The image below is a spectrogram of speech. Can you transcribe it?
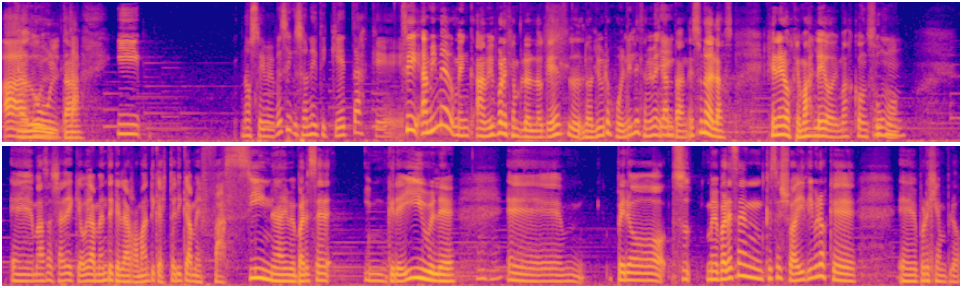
adulta. Adulta. Y no sé, me parece que son etiquetas que... Sí, a mí, me, me- a mí, por ejemplo, lo que es lo- los libros juveniles, a mí me Sí. encantan. Es uno de los géneros que más leo y más consumo. Eh, más allá de que obviamente que la romántica histórica me fascina y me parece increíble. Eh, pero su- me parecen, qué sé yo, hay libros que, eh, por ejemplo,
